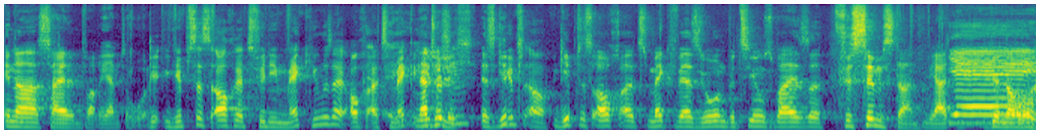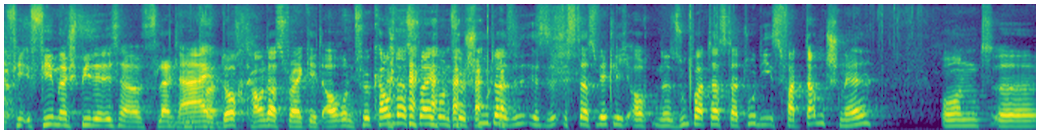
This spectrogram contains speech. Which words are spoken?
in einer Silent-Variante holen. Gibt es das auch jetzt für die Mac-User, auch als Mac Natürlich, es gibt, auch. gibt es auch als Mac-Version, beziehungsweise... Für Sims dann? Ja, Yay. genau. Viel, viel, mehr Spiele ist er vielleicht Nein, doch, Counter-Strike geht auch. Und für Counter-Strike und für Shooter ist, ist, das wirklich auch eine super Tastatur, die ist verdammt schnell. Und äh,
